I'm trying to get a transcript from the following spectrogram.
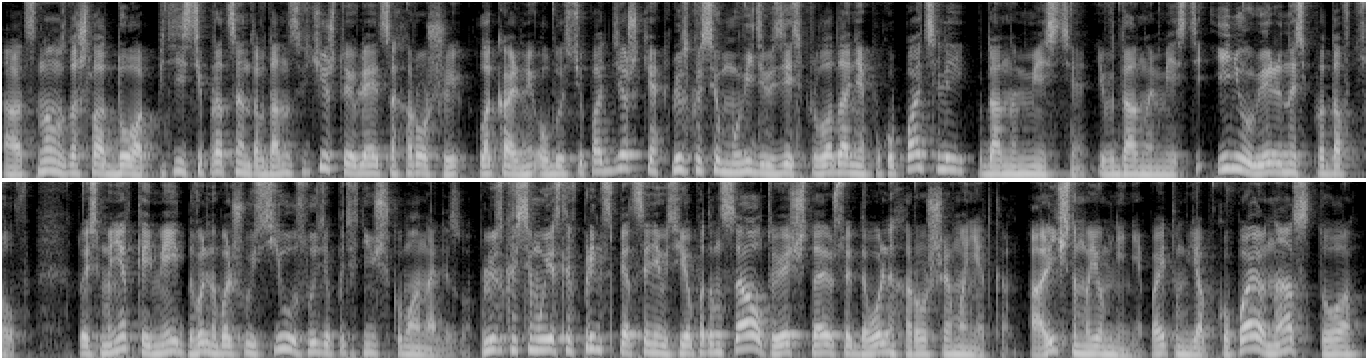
А цена у нас дошла до 50% данной свечи, что является хорошей локальной областью поддержки. Плюс ко всему мы видим здесь преобладание покупателей в данном месте и в данном месте и неуверенность продавцов. То есть монетка имеет довольно большую силу, судя по техническому анализу. Плюс ко всему, если в принципе оценивать ее потенциал, то я считаю, что это довольно хорошая монетка. А лично мое мнение. Поэтому я покупаю на 100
